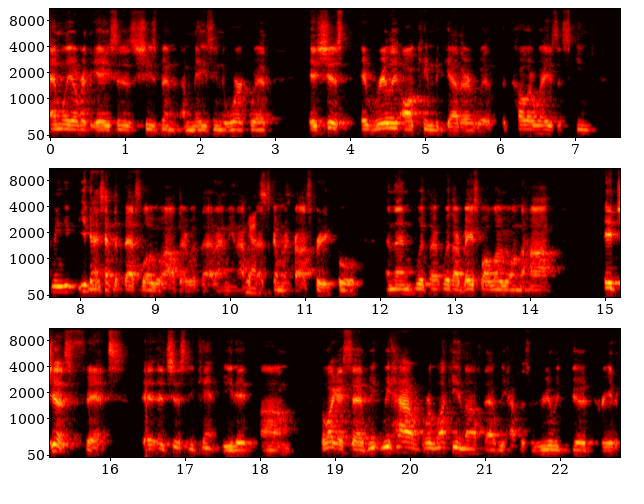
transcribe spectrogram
Emily over at the Aces, she's been amazing to work with. It's just, it really all came together with the colorways, the schemes. I mean, you, you guys have the best logo out there with that. I mean, I hope Yes. that's coming across pretty cool. And then with our, with our baseball logo on the hop, it just fits. It, it's just you can't beat it. Um, but like I said, we we have we're lucky enough that we have this really good creative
